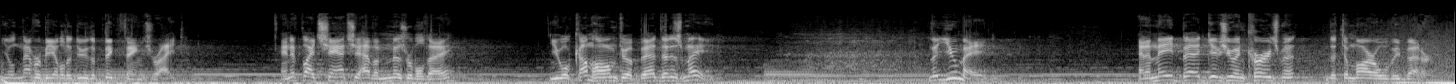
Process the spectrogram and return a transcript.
you'll never be able to do the big things right. And if by chance you have a miserable day, you will come home to a bed that is made, that you made. And a made bed gives you encouragement that tomorrow will be better.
